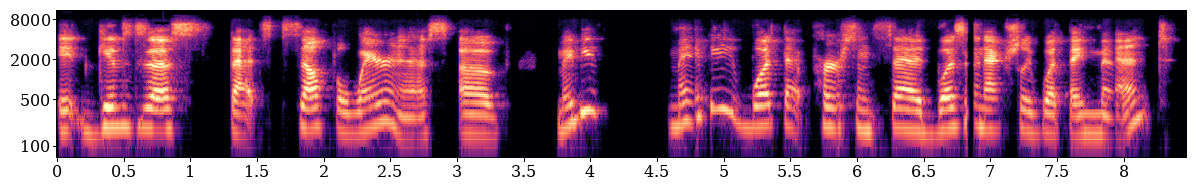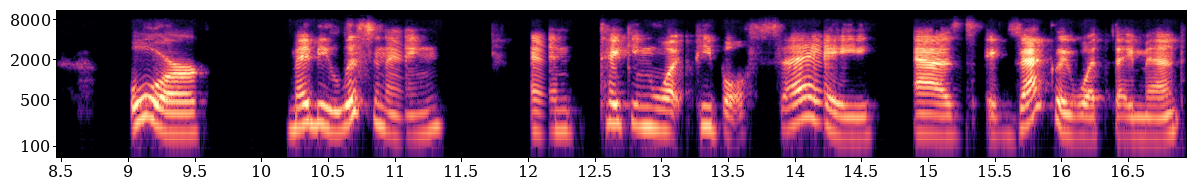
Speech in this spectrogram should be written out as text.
it gives us that self-awareness of maybe maybe what that person said wasn't actually what they meant or maybe listening and taking what people say as exactly what they meant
